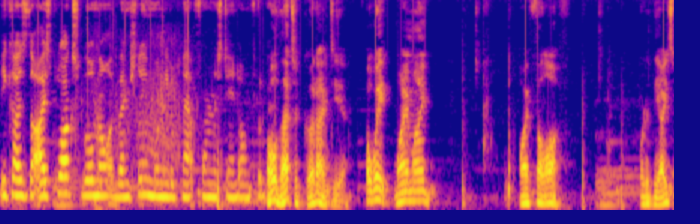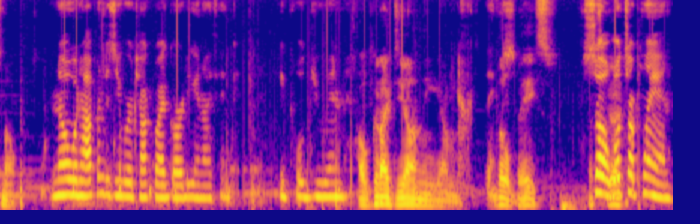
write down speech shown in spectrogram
because the ice blocks will melt eventually, and we'll need a platform to stand on for. Oh, that's a good idea. Oh wait, why am I? Oh, I fell off. Or did the ice melt? No, what happened is you were attacked by a guardian. I think he pulled you in. Oh, good idea on the um, Thanks. little base. That's so, good. what's our plan?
